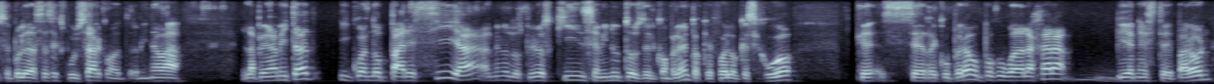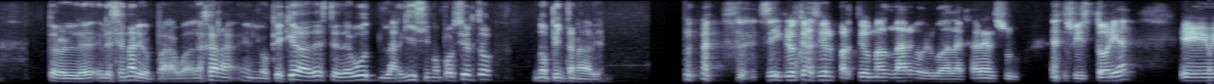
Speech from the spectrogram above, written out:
Sepúlveda hacerse expulsar cuando terminaba la primera mitad, y cuando parecía, al menos los primeros 15 minutos del complemento, que fue lo que se jugó, que se recuperaba un poco Guadalajara, viene este parón, pero el, el escenario para Guadalajara, en lo que queda de este debut, larguísimo por cierto, no pinta nada bien. Sí, creo que ha sido el partido más largo del Guadalajara en su, en su historia. Eh,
